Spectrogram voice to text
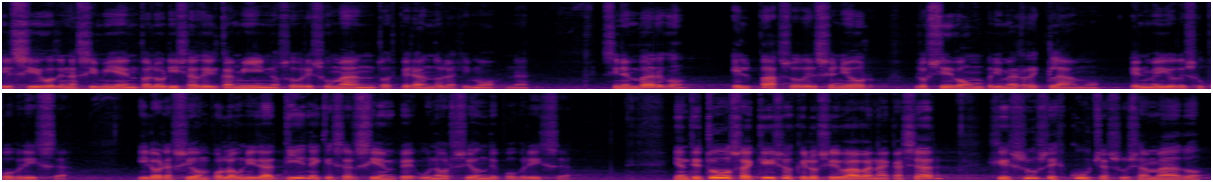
el ciego de nacimiento a la orilla del camino, sobre su manto, esperando las limosnas. Sin embargo, el paso del Señor lo lleva a un primer reclamo, en medio de su pobreza. Y la oración por la unidad tiene que ser siempre una oración de pobreza. Y ante todos aquellos que lo llevaban a callar, Jesús escucha su llamado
